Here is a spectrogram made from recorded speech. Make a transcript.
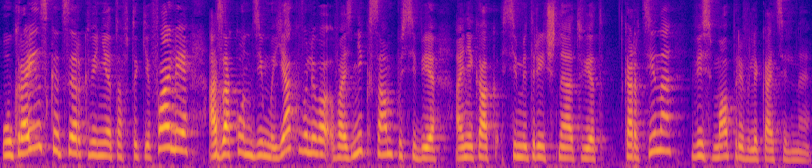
у украинской церкви нет автокефалии, а закон Димы Яковлева возник сам по себе, а не как симметричный ответ. Картина весьма привлекательная.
